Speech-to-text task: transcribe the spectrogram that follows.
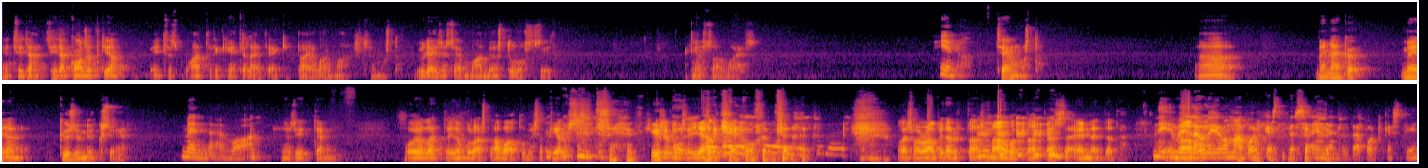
Et sitä, sitä konseptia itse asiassa ajattelin kehitellä eteenkin päin ja varmaan semmoista yleisösemmaa myös tulossa siitä jossain vaiheessa. Hienoa. Semmoista. Ää, mennäänkö meidän kysymykseen? Mennään vaan. Ja sitten voi olla, että jonkunlaista avautumista tiedossa sitten sen kysymyksen jälkeen, mutta olisi varmaan pitänyt taas nauhoittaa tässä ennen tätä. Niin, meillä Nauho. oli oma podcasti tässä ennen tätä podcastia.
